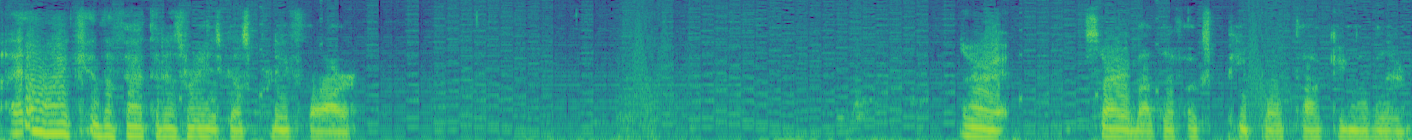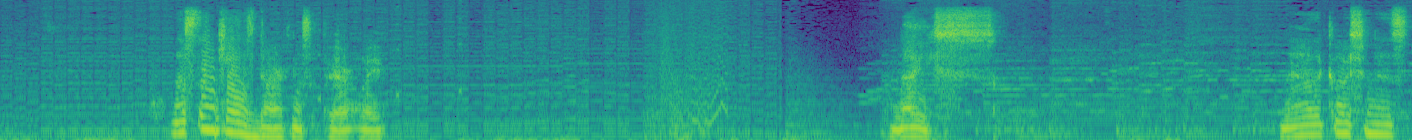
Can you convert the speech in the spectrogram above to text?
I don't like the fact that his range goes pretty far. Alright. Sorry about that, folks. People talking over there. This thing kills darkness, apparently. Nice. Now the question is,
